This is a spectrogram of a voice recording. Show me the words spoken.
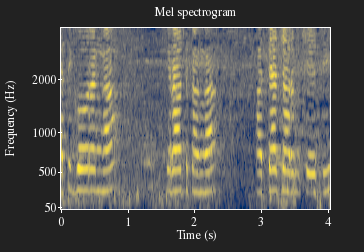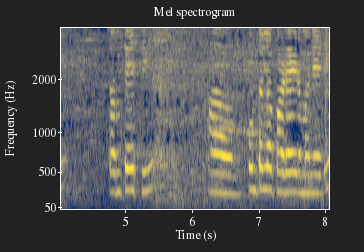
అతి ఘోరంగా కిరాతకంగా అత్యాచారం చేసి చంపేసి కుంటలో పడేయడం అనేది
